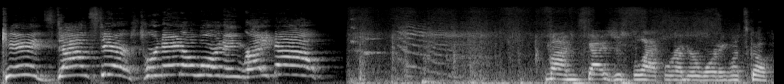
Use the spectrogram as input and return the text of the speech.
Kids, downstairs, tornado warning right now! Come on, the sky's just black. We're under a warning. Let's go.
